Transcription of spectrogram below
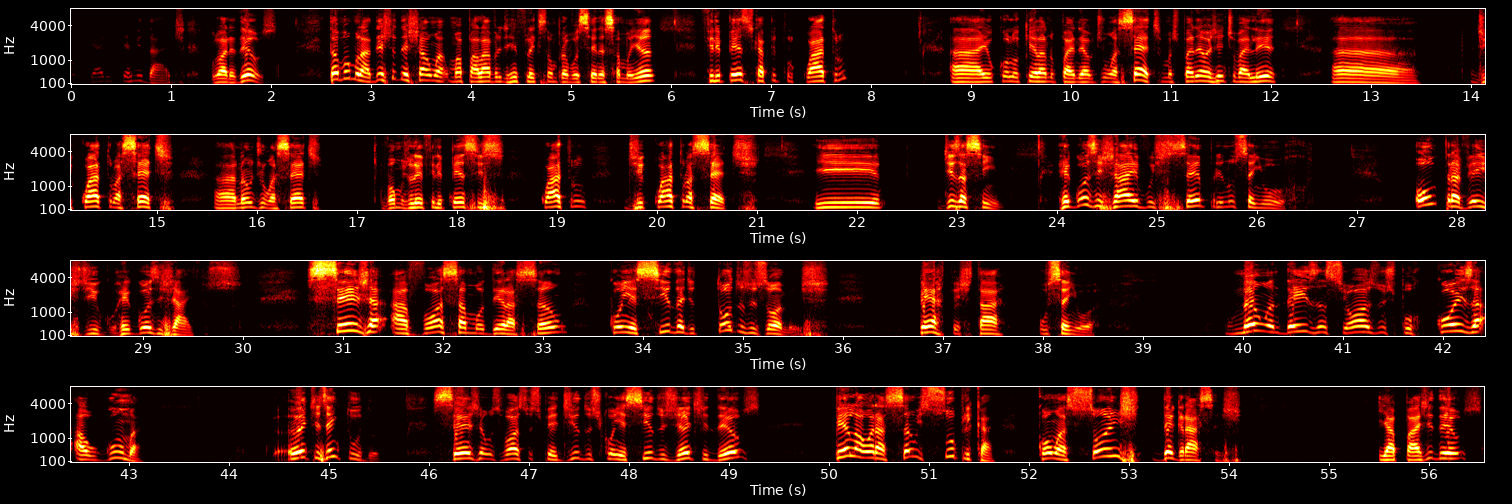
qualquer enfermidade. Glória a Deus. Então vamos lá, deixa eu deixar uma, uma palavra de reflexão para você nessa manhã. Filipenses capítulo 4. Ah, eu coloquei lá no painel de 1 a 7, mas painel a gente vai ler ah, de 4 a 7, ah, não de 1 a 7. Vamos ler Filipenses 4, de 4 a 7. E diz assim: Regozijai-vos sempre no Senhor. Outra vez digo: regozijai-vos. Seja a vossa moderação conhecida de todos os homens. Perto está o Senhor. Não andeis ansiosos por coisa alguma. Antes em tudo, sejam os vossos pedidos conhecidos diante de Deus pela oração e súplica, com ações de graças. E a paz de Deus,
